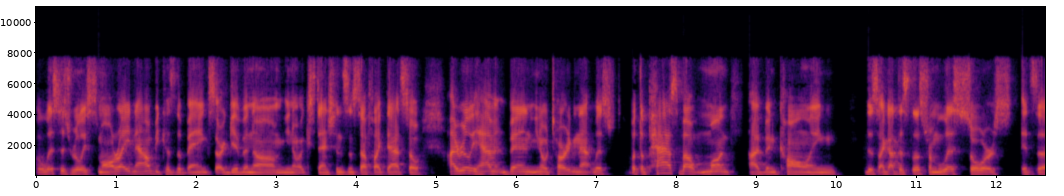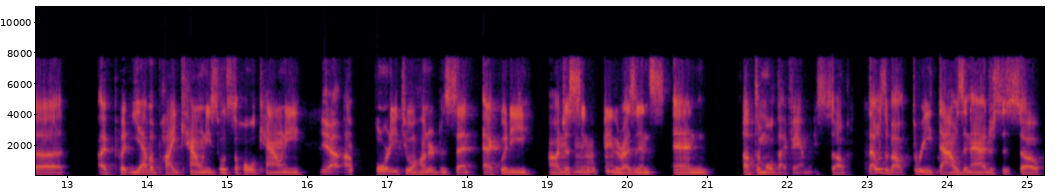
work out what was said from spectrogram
the list is really small right now because the banks are giving um, you know, extensions and stuff like that. So I really haven't been, you know, targeting that list. But the past about month I've been calling this I got this list from ListSource. It's a I put Yavapai County, so it's the whole county. Yeah. Uh, 40 to 100% equity, uh, just Mhm. single family residents and up to multifamilies. So that was about 3,000 addresses. So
